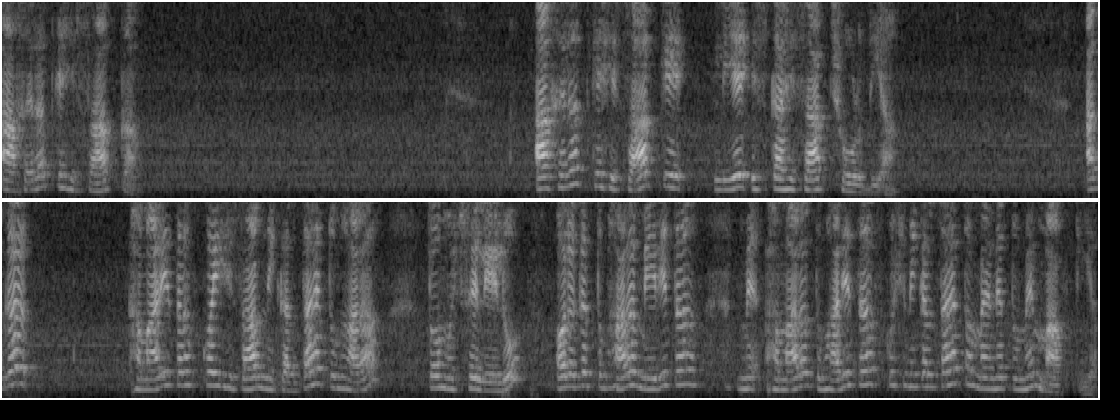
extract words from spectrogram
آخرت کے حساب کا۔ آخرت کے حساب کے لیے اس کا حساب چھوڑ دیا۔ اگر ہماری طرف کوئی حساب نکلتا ہے تمہارا، تو مجھ سے لے لو۔ اور اگر تمہارا میری طرف ہمارا تمہاری طرف کچھ نکلتا ہے، تو میں نے تمہیں معاف کیا۔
